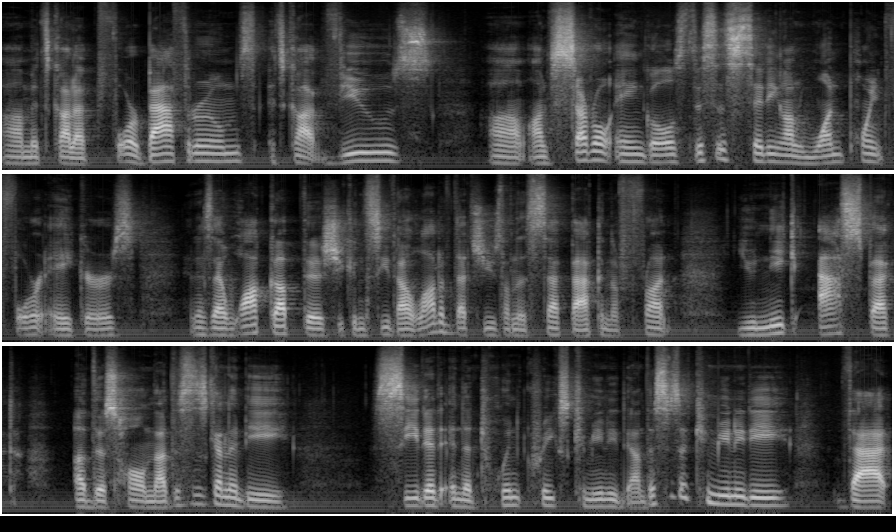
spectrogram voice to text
Um, it's got a, four bathrooms. It's got views um, on several angles. This is sitting on 1.4 acres. And as I walk up this, you can see that a lot of that's used on the setback in the front. Unique aspect of this home. Now, this is going to be seated in the Twin Creeks community. Now, this is a community that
